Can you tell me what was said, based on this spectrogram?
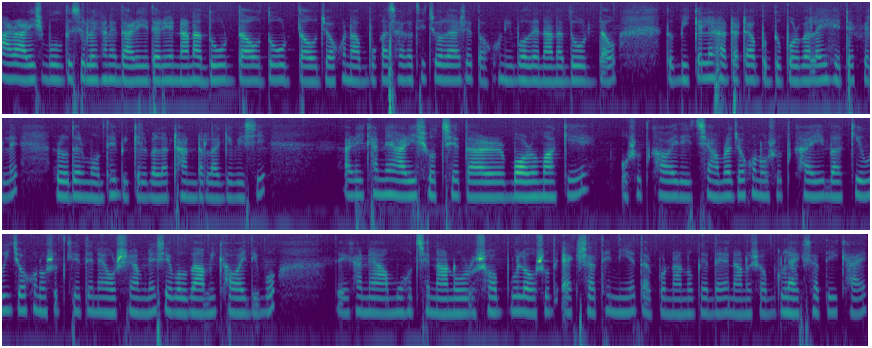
আর আরিশ বলতেছিল এখানে দাঁড়িয়ে দাঁড়িয়ে, নানা, দৌড় দাও দৌড় দাও। যখন আব্বু কাছাকাছি চলে আসে তখনই বলে, নানা, দৌড় দাও। তো বিকেলের হাঁটাটা আব্বু দুপুরবেলায় হেঁটে ফেলে, রোদের মধ্যে বিকেলবেলা ঠান্ডা লাগে বেশি। আর এখানে আরিশ হচ্ছে তার বড় মাকে ওষুধ খাওয়াই দিচ্ছে। আমরা যখন ওষুধ খাই বা কেউই যখন ওষুধ খেতে নেয় ওর সামনে, সে বলবে, আমি খাওয়াই দিব। তো এখানে আম্মু হচ্ছে নানুর সবগুলো ওষুধ একসাথে নিয়ে তারপর নানুকে দেয়। নানু সবগুলো একসাথেই খায়।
